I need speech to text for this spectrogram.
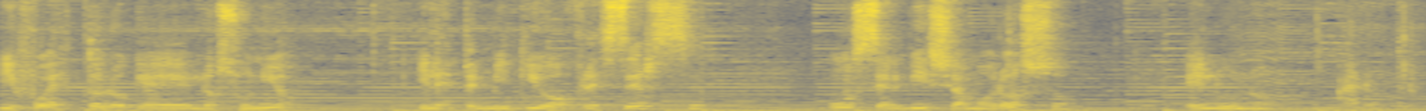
y fue esto lo que los unió y les permitió ofrecerse un servicio amoroso el uno al otro.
